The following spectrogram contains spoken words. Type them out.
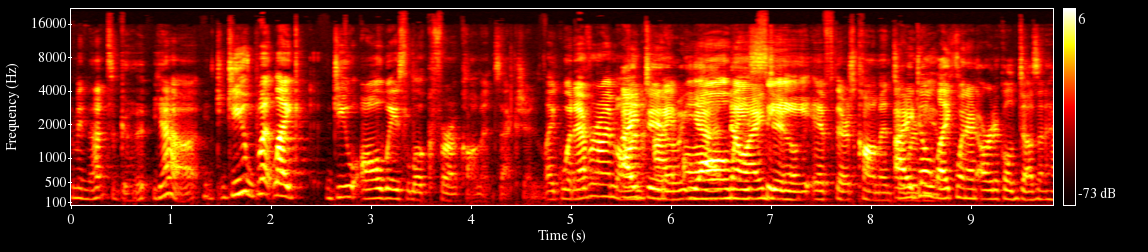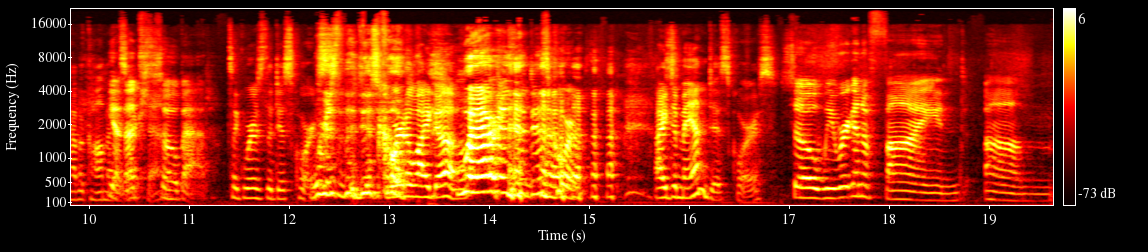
I mean that's good. Yeah. Do you but like do you always look for a comment section? Like whatever I'm on I do, I yeah. No, always I see do. if there's comments I don't like when an article doesn't have a comment Yeah, that's section. so bad. It's like, where's the discourse? Where's the discourse? Where do I go? Where is the discourse? I demand discourse. So we were gonna find um,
